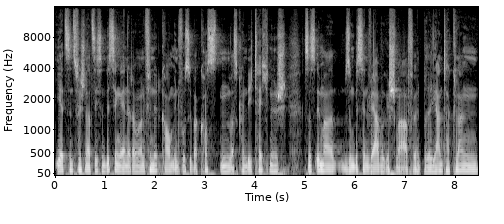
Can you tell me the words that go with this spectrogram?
jetzt inzwischen hat sich ein bisschen geändert, aber man findet kaum Infos über Kosten, was können die technisch. Es ist immer so ein bisschen Werbegeschwafel. Brillanter Klang,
